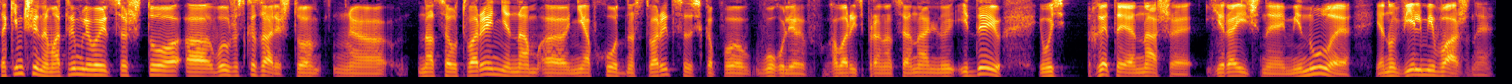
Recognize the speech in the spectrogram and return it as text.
Такім чынам атрымліваецца што вы уже сказали что нацыяўтварэнне нам а, неабходна стварыцца каб увогуле гаварыць пра нацыянальную ідэю і вось гэтае наше гераічнае мінулае яно вельмі важное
